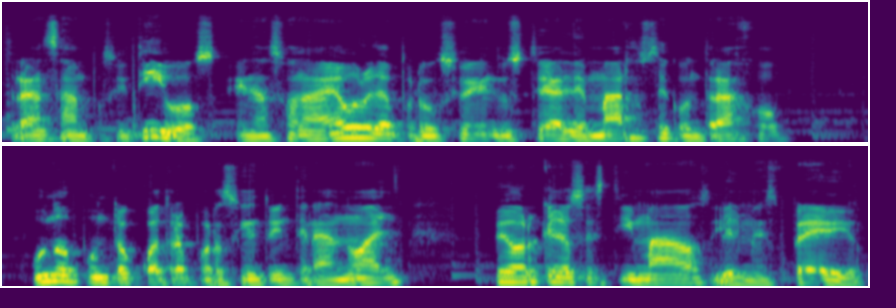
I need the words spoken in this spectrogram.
transan positivos. En la zona euro la producción industrial de marzo se contrajo 1.4% interanual, peor que los estimados del mes previo.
